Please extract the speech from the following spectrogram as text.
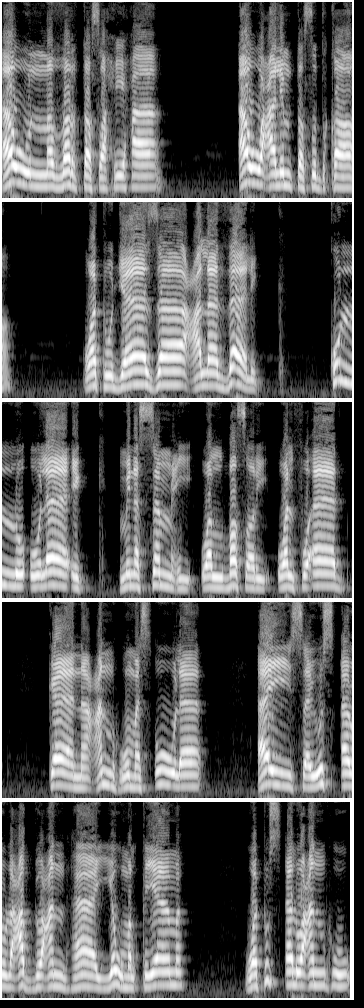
أو نظرت صحيحا أو علمت صدقا وتجازى على ذلك. كل أولئك من السمع والبصر والفؤاد كان عنه مسؤولا. أي سيسأل العبد عنها يوم القيامة وتسأل عنه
